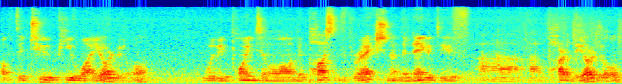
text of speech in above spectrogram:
of the 2py orbital will be pointing along the positive direction, and the negative uh, uh, part of the orbital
